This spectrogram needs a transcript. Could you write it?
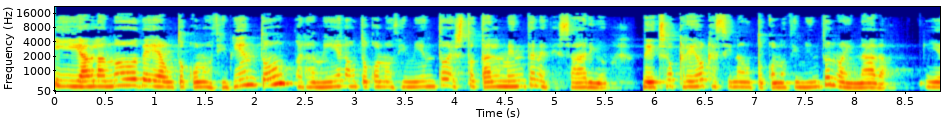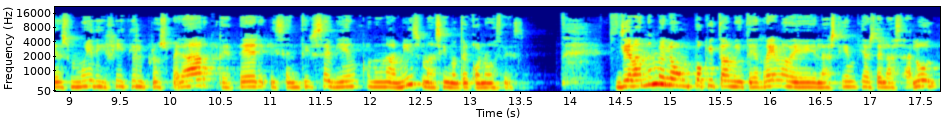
Y hablando de autoconocimiento, para mí el autoconocimiento es totalmente necesario. De hecho, creo que sin autoconocimiento no hay nada. Y es muy difícil prosperar, crecer y sentirse bien con una misma si no te conoces. Llevándomelo un poquito a mi terreno de las ciencias de la salud,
